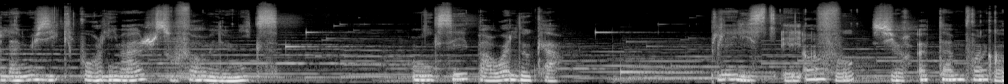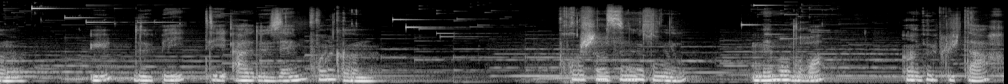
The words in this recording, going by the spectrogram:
la musique pour l'image sous forme de mix, mixé par Waldoka. Playlist et info sur uptam.com, u 2 p t a 2 m.com. Prochain Sonokino, même endroit, un peu plus tard,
